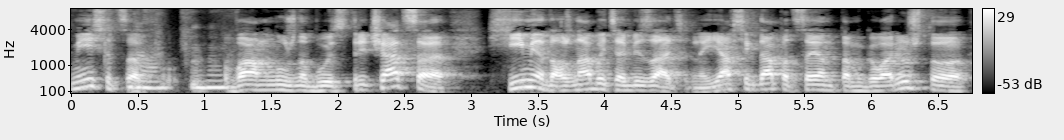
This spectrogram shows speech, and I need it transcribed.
месяцев, да. угу. вам нужно будет встречаться, химия должна быть обязательной. Я всегда пациентам говорю, что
